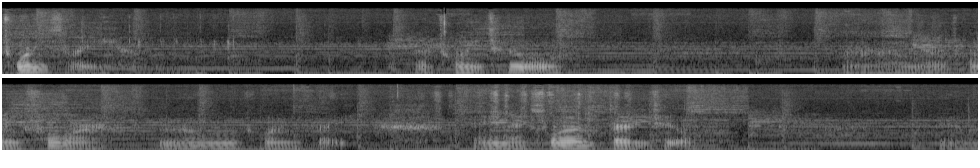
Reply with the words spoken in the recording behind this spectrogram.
23. Got 22. Uh, we got a 24. No, 23. Okay, next one, 32. Yeah,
